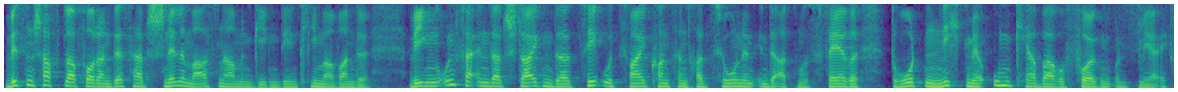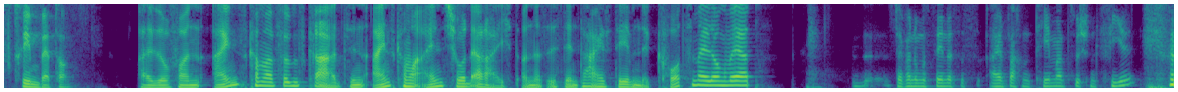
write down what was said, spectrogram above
Wissenschaftler fordern deshalb schnelle Maßnahmen gegen den Klimawandel. Wegen unverändert steigender CO2-Konzentrationen in der Atmosphäre drohten nicht mehr umkehrbare Folgen und mehr Extremwetter. Also von 1,5 Grad sind 1,1 schon erreicht und das ist den Tagesthemen eine Kurzmeldung wert. Stefan, du musst sehen, das ist einfach ein Thema zwischen vielen.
